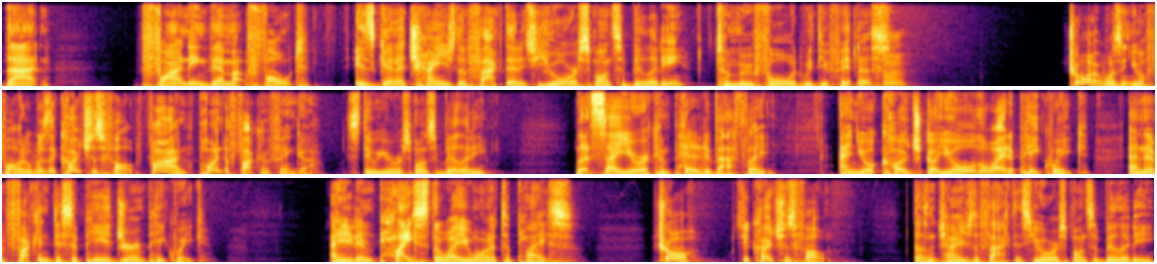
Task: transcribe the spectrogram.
that finding them at fault is going to change the fact that it's your responsibility to move forward with your fitness? Mm. Sure, it wasn't your fault. It was the coach's fault. Fine, point the fucking finger. Still your responsibility. Let's say you're a competitive athlete and your coach got you all the way to peak week and then fucking disappeared during peak week and you didn't place the way you wanted to place. Sure, it's your coach's fault. Doesn't change the fact it's your responsibility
